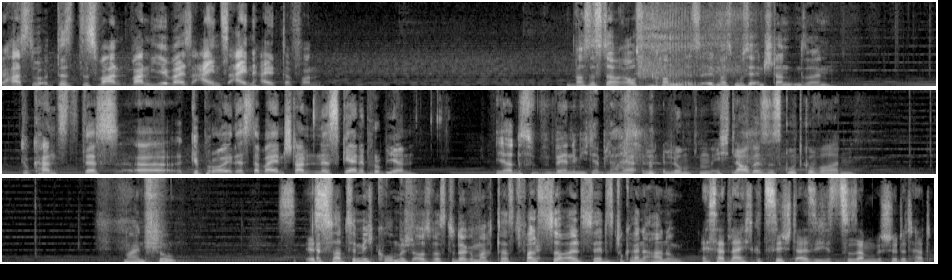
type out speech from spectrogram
hast du. Das, das waren, waren jeweils eins Einheit davon. Was ist da rausgekommen? Es, irgendwas muss ja entstanden sein. Du kannst das äh, Gebräu, das dabei entstanden ist, gerne probieren. Ja, das wäre nämlich der Plan. Ja, Lumpen, ich glaube, es ist gut geworden. Meinst du? Es, Es es, sah ziemlich komisch aus, was du da gemacht hast. Falls so, als hättest du keine Ahnung. es hat leicht gezischt, als ich es zusammengeschüttet hat.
